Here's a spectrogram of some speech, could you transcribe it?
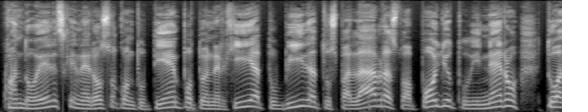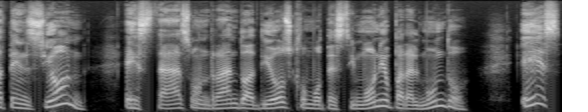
Cuando eres generoso con tu tiempo, tu energía, tu vida, tus palabras, tu apoyo, tu dinero, tu atención, estás honrando a Dios como testimonio para el mundo. Es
